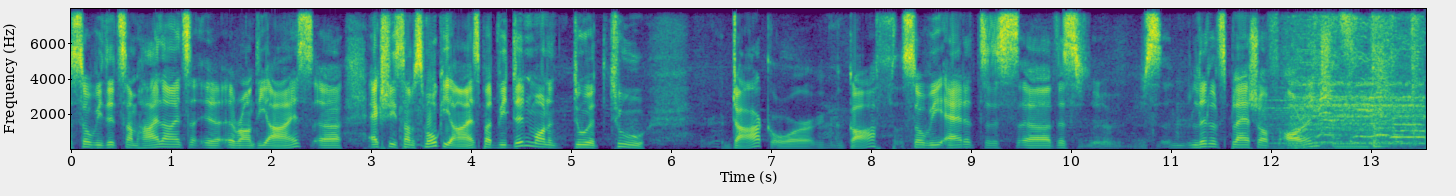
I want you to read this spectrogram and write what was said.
So we did some highlights uh, around the eyes, uh, actually some smoky eyes, but we didn't want to do it too dark or goth. So we added this uh, this uh, little splash of orange.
